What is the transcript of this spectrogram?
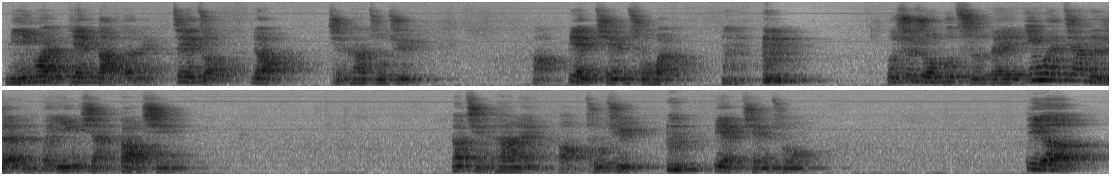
迷乱颠倒的呢，这种要请他出去，啊，变迁出啊。不是说不慈悲，因为这样的人会影响道心，要请他呢啊出去 变迁出。第二，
